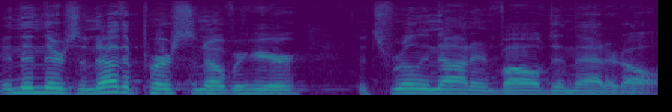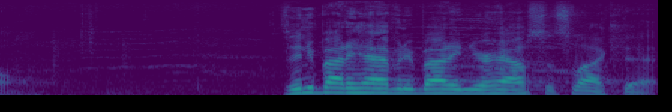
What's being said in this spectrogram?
And then there's another person over here that's really not involved in that at all. Does anybody have anybody in your house that's like that?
